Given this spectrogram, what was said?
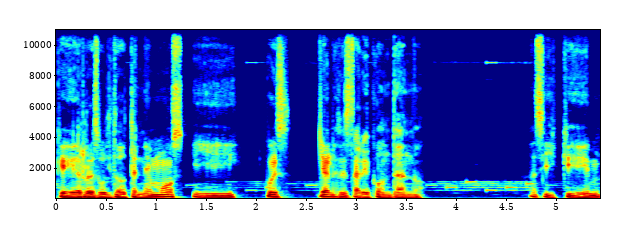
qué resultado tenemos y pues ya les estaré contando. Así que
